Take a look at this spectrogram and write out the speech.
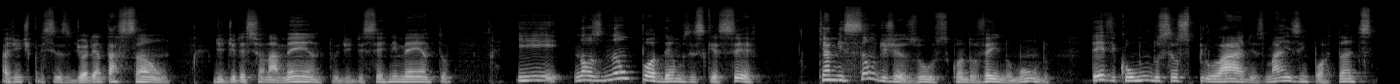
a gente precisa de orientação, de direcionamento, de discernimento. E nós não podemos esquecer que a missão de Jesus, quando veio no mundo, teve como um dos seus pilares mais importantes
